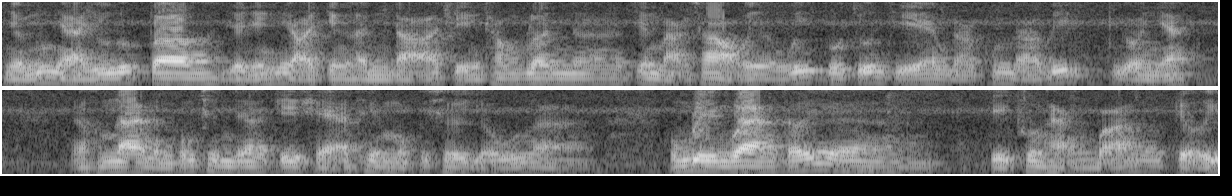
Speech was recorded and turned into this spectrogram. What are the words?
những nhà youtuber và những cái đài truyền hình đã truyền thông lên ờ, trên mạng xã hội. Quý cô chú anh chị em đã cũng đã biết rồi nha. Rồi hôm nay mình cũng xin ờ, chia sẻ thêm một cái sự vụ là cũng liên quan tới chị Phương Hằng bà chửi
